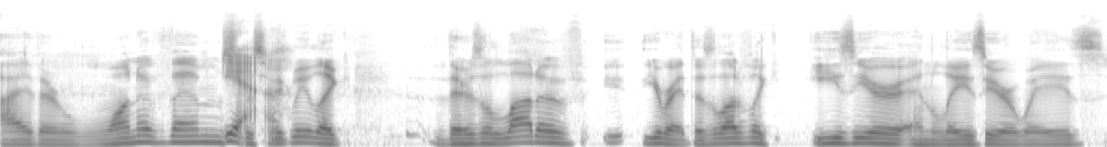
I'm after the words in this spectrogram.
either one of them Yeah. specifically. Like there's a lot of you're right. There's a lot of like easier and lazier ways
